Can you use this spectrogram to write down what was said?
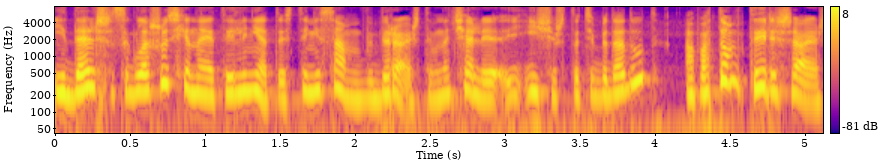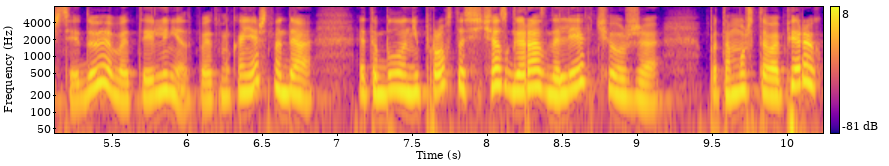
и дальше соглашусь я на это или нет. То есть ты не сам выбираешь, ты вначале ищешь, что тебе дадут, а потом ты решаешься, иду я в это или нет. Поэтому, конечно, да, это было непросто. Сейчас гораздо легче уже, потому что, во-первых,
